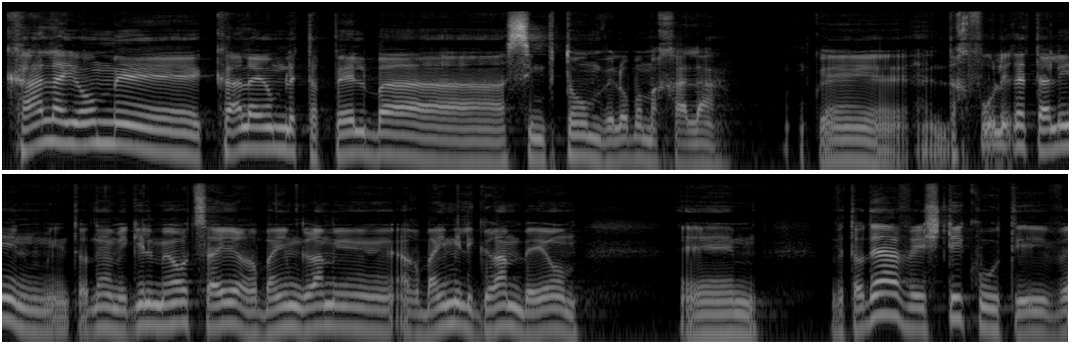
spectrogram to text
קל היום, אה, קל היום לטפל בסימפטום ולא במחלה. אוקיי? דחפו לי רטלין, אתה יודע, מגיל מאוד צעיר, 40, גרם, 40 מיליגרם ביום. אמ, ואתה יודע, והשתיקו אותי, ו,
